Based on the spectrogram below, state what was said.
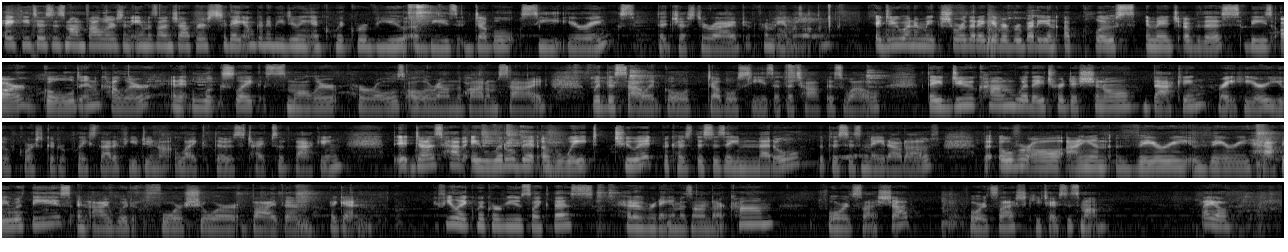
Hey Ketosis Mom followers and Amazon shoppers. Today I'm going to be doing a quick review of these double C earrings that just arrived from Amazon. I do want to make sure that I give everybody an up-close image of this. These are gold in color, and it looks like smaller pearls all around the bottom side with the solid gold double C's at the top as well. They do come with a traditional backing right here. You, of course, could replace that if you do not like those types of backing. It does have a little bit of weight to it because this is a metal that this is made out of. But overall, I am very, very happy with these and I would for sure buy them again. If you like quick reviews like this, head over to amazon.com forward slash shop forward slash ketosis mom. Bye y'all.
